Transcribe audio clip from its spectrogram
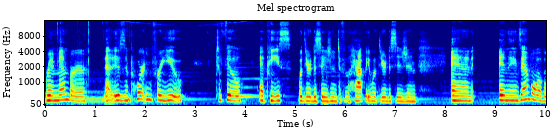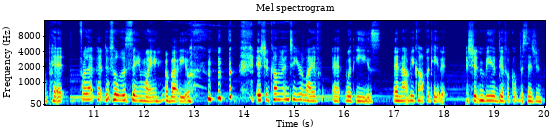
remember that it is important for you to feel at peace with your decision, to feel happy with your decision. And in the example of a pet, for that pet to feel the same way about you, it should come into your life at, with ease and not be complicated. It shouldn't be a difficult decision.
